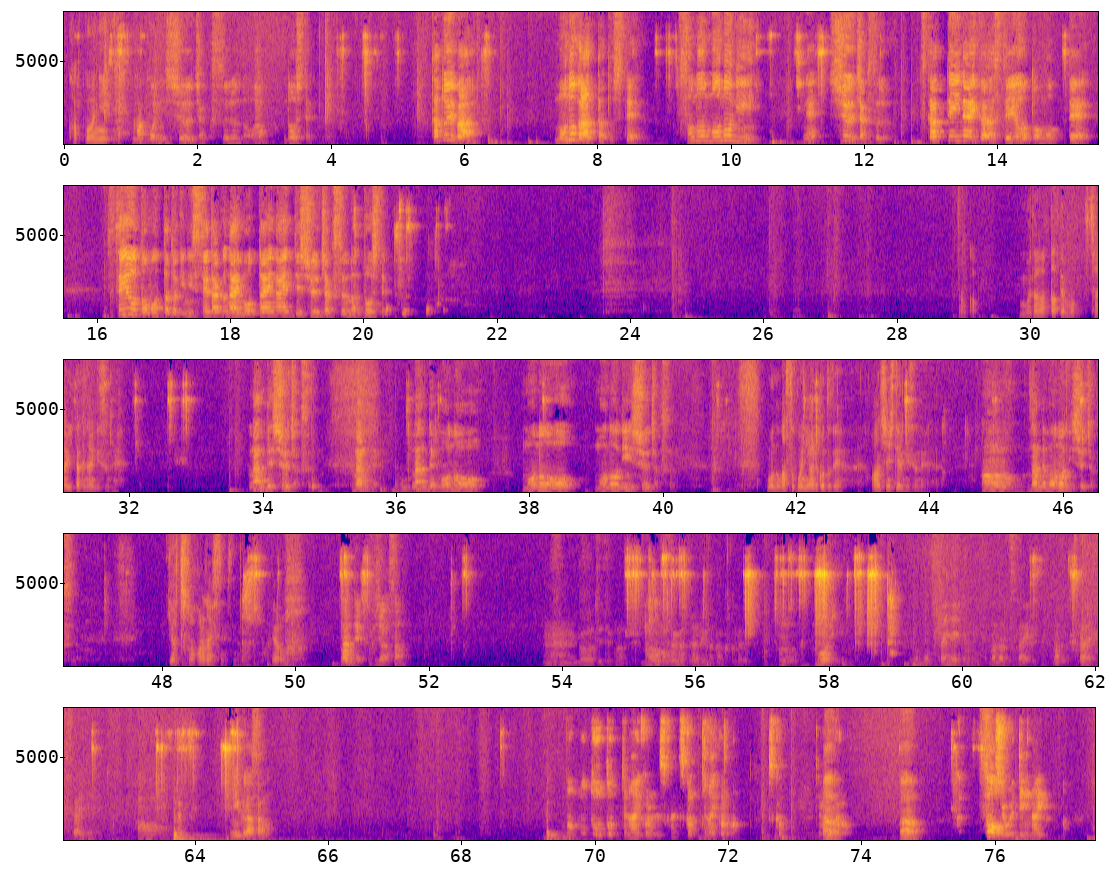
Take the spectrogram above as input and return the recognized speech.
過去に。過去に執着するのは？どうして？例えば物があったとしてその物にね執着する。使っていないから捨てようと思って捨てようと思った時に捨てたくないもったいないって執着するのはどうして？なんか無駄だったって思っちゃいたくないんですよね。なんで執着する？なんで？なんで？なんで物を物を物に執着する？物がそこにあることで安心してるんですよねうん。なんで物に執着するいやちょっとわからないですね。なんやろなんで？藤原さん。うん、ゴーって言ってこの、ん。それがつられるような感覚がある。うん、モーリー。もったいないと思う。まだ使えるまだ使え使えてうん。新倉さん。まあ、元を取ってないからですかね。使ってないからな。使ってないから、うんそう価値を得ていない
